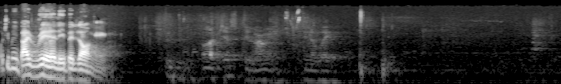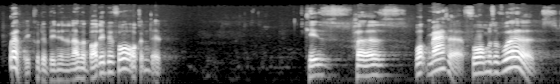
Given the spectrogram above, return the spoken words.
What do you mean by really belonging? Well, it could have been in another body before, couldn't it? His, hers, what matter? Forms of words.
